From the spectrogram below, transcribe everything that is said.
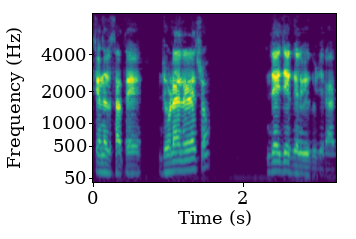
ચેનલ સાથે જોડાયેલા રહેશો. જય જય ગરવી ગુજરાત.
